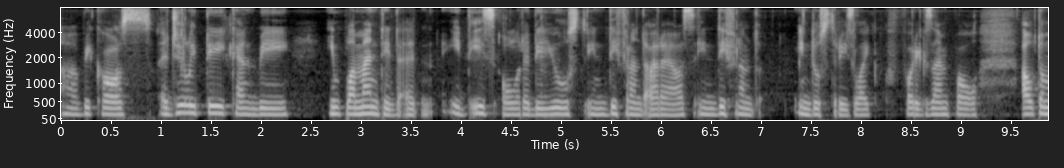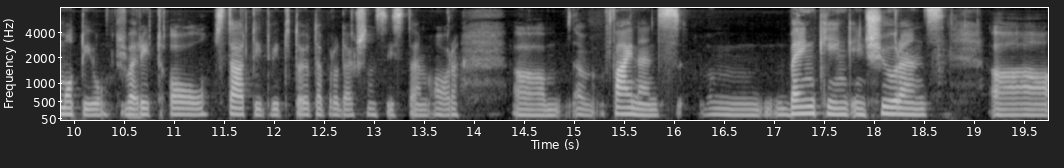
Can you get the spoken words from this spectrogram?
uh, because agility can be implemented and it is already used in different areas, in different industries, like, for example, automotive, sure. where it all started with Toyota Production System, or um, uh, finance, um, banking, insurance uh,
